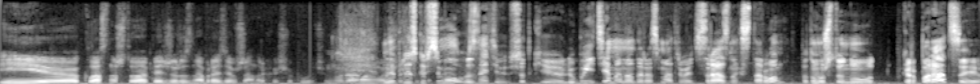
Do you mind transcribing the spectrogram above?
И э, классно, что опять же разнообразие в жанрах еще получилось. Ну да. Ну и плюс ко всему, вы знаете, все-таки любые темы надо рассматривать с разных сторон, потому что, ну, вот, корпорации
